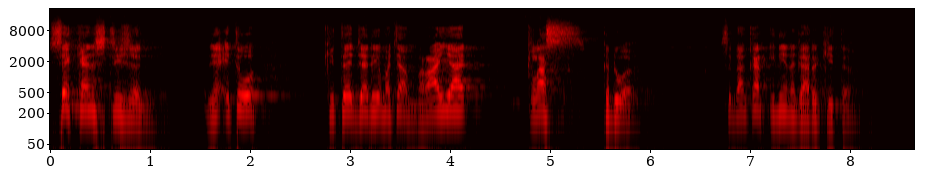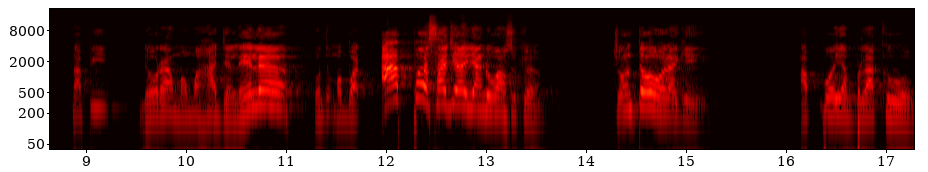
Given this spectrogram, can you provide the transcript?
second citizen. Iaitu kita jadi macam rakyat kelas kedua. Sedangkan ini negara kita. Tapi orang memahaja lela untuk membuat apa saja yang orang suka. Contoh lagi, apa yang berlaku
